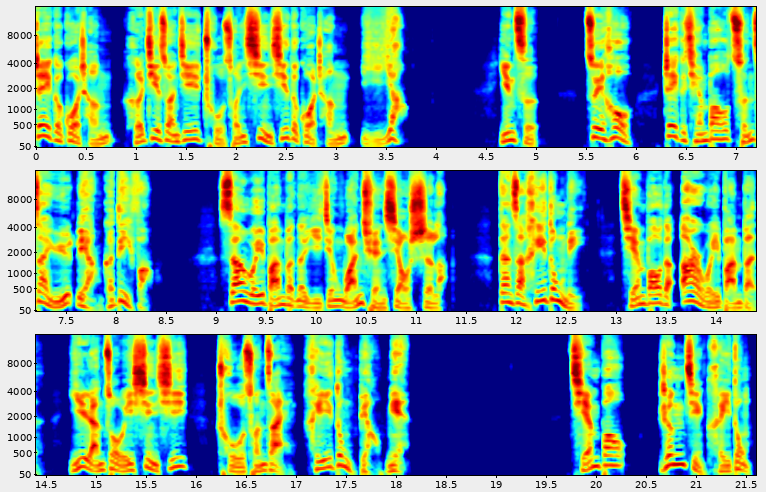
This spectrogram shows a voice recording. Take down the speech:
这个过程和计算机储存信息的过程一样，因此最后这个钱包存在于两个地方。三维版本的已经完全消失了，但在黑洞里，钱包的二维版本依然作为信息储存在黑洞表面。钱包扔进黑洞，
